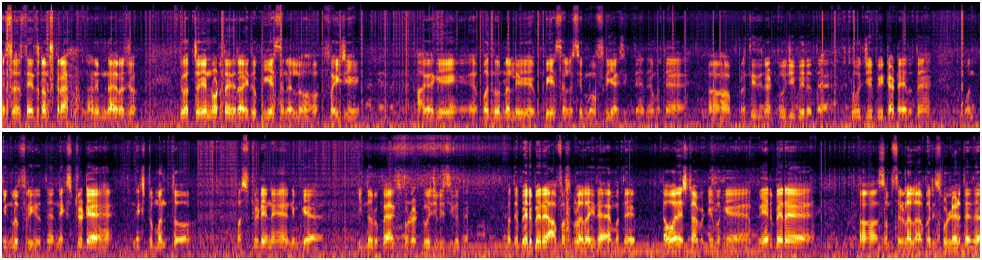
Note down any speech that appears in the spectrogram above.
ಎಸ್ ಸ್ನೇಹಿತರು, ನಮಸ್ಕಾರ. ನಾನು ನಿಮ್ಮ ನಾಗರಾಜು. ಇವತ್ತು ಏನು ನೋಡ್ತಾ ಇದ್ದೀರಾ? ಇದು B S N L five G ಹಾಗಾಗಿ ಬಂದೂರಿನಲ್ಲಿ B S N L sim ಫ್ರೀಯಾಗಿ ಸಿಗ್ತಾ ಇದೆ. ಮತ್ತು ಪ್ರತಿದಿನ ಟೂ ಜಿ ಬಿ ಇರುತ್ತೆ. ಟೂ ಜಿ ಬಿ ಡಾಟಾ ಇರುತ್ತೆ. ಒಂದು ತಿಂಗಳು ಫ್ರೀ ಇರುತ್ತೆ. Next day next month first ಡೇನೇ ನಿಮಗೆ ಇನ್ನೂರು ರೂಪಾಯಿ ಹಾಕಿಸ್ಕೊಂಡ್ರೆ ಟೂ ಜಿ ಬಿ ಸಿಗುತ್ತೆ. ಮತ್ತು ಬೇರೆ ಬೇರೆ ಆಫರ್ಸ್ಗಳೆಲ್ಲ ಇದೆ. ಮತ್ತು ಟವರ್ ಎಸ್ಟಾಬಿಟಿ ಬಗ್ಗೆ ಬೇರೆ ಬೇರೆ ಸಂಸ್ಥೆಗಳೆಲ್ಲ ಬರೀ ಸುಳ್ಳು ಹೇಳ್ತಾ ಇದೆ.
